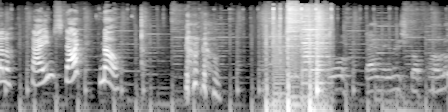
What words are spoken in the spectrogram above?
চলো টাইম স্টার্ট নাও টাইম এখানে স্টপ করা হলো।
